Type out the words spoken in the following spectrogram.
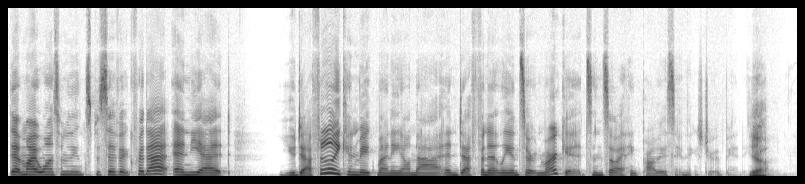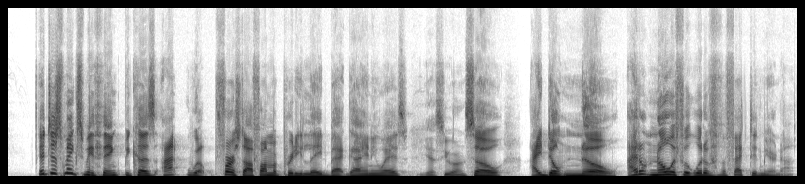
that might want something specific for that, and yet you definitely can make money on that and definitely in certain markets. And so I think probably the same thing's true with Band-Aid. Yeah. It just makes me think because I well, first off, I'm a pretty laid back guy anyways. Yes, you are. So I don't know. I don't know if it would have affected me or not.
